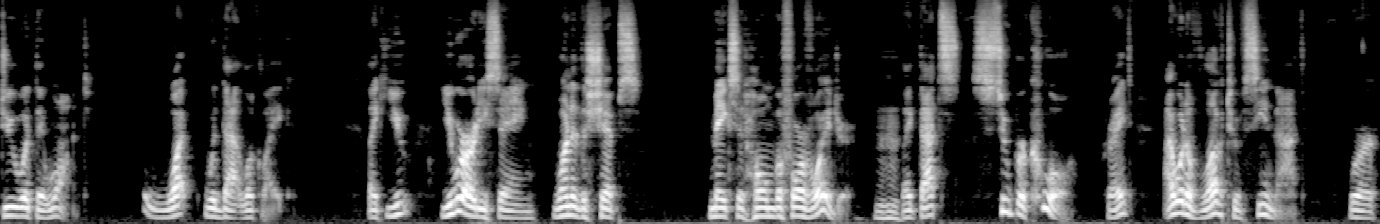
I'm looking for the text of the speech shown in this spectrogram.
do what they want. What would that look like? Like you you were already saying one of the ships makes it home before Voyager. Mhm. Like that's super cool, right? I would have loved to have seen that where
